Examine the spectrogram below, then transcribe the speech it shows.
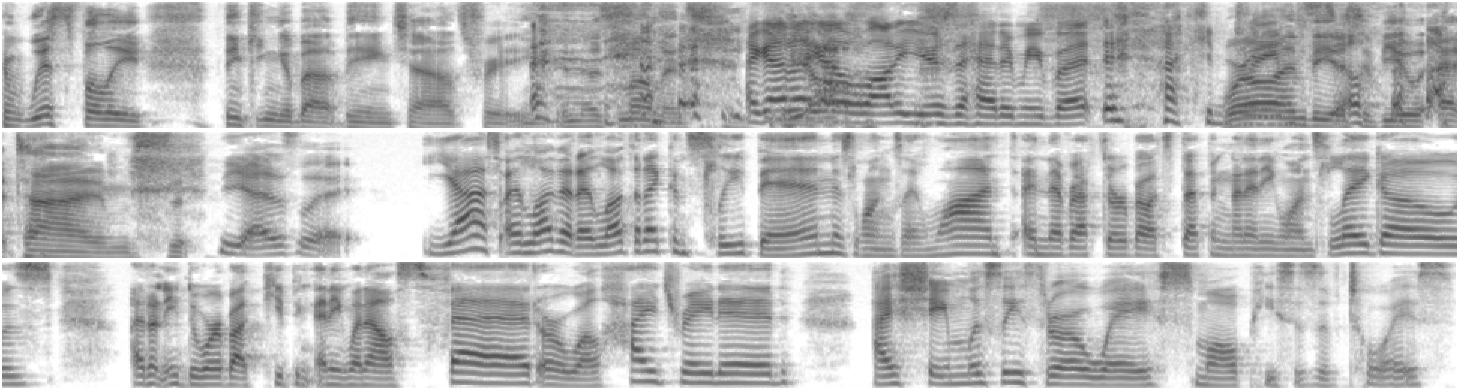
wistfully thinking about being child free in those moments. I got, I got a lot of years ahead of me, but I can. We're all envious still. of you at times. yes. Yes, I love it. I love that I can sleep in as long as I want. I never have to worry about stepping on anyone's Legos. I don't need to worry about keeping anyone else fed or well hydrated. I shamelessly throw away small pieces of toys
